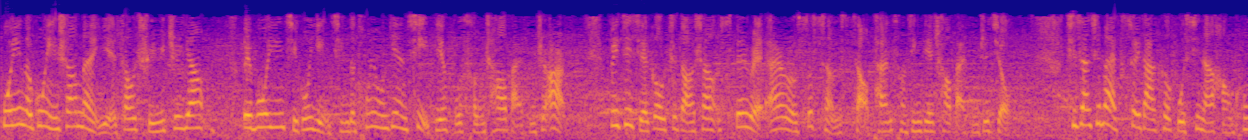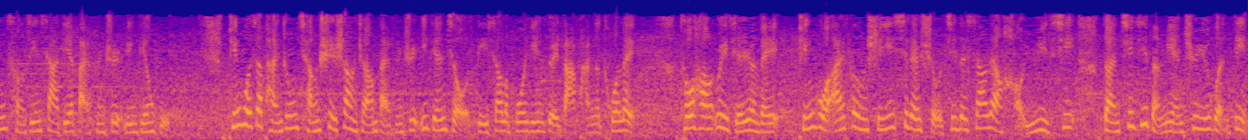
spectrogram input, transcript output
波音的供应商们也遭池鱼之殃，为波音提供引擎的通用电气跌幅曾超百分之二。飞机结构制造商 Spirit Aerosystems 早盘曾经跌超百分之九。737 MAX 最大客户西南航空曾经下跌百分之零点五。苹果在盘中强势上涨百分之一点九，抵消了波音对大盘的拖累。投行瑞杰认为，苹果 iPhone 十一系列手机的销量好于预期，短期基本面趋于稳定。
